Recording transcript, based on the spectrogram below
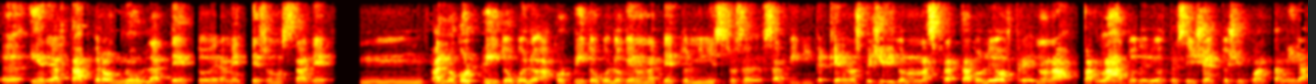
Eh, in realtà però nulla ha detto, veramente sono state mh, hanno colpito quello, ha colpito quello che non ha detto il ministro Salvini, perché nello specifico non ha sfrattato le oltre, non ha parlato delle oltre 650.000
